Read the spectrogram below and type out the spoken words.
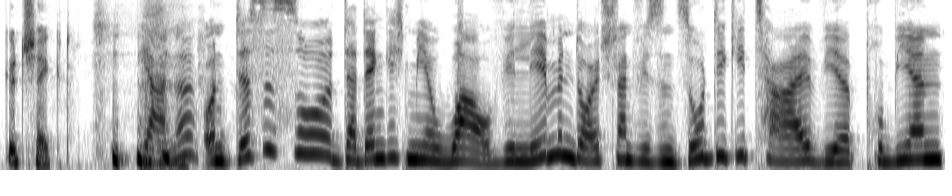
gecheckt. Ja, ne? Und das ist so, da denke ich mir, wow, wir leben in Deutschland, wir sind so digital, wir probieren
